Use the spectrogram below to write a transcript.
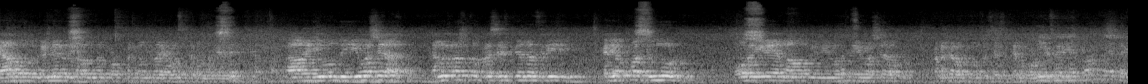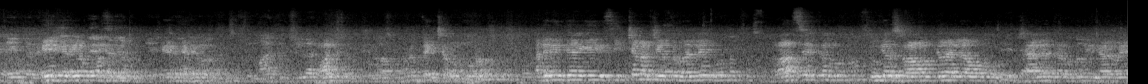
ಯಾರು ಗಣ್ಯರು ಕೊಡ್ತಕ್ಕಂಥ ವ್ಯವಸ್ಥೆ ನಮ್ಮಲ್ಲಿದೆ ಈ ಒಂದು ಈ ವರ್ಷ ಕನಕಾಂತ ಪ್ರಶಸ್ತಿಯನ್ನು ಶ್ರೀ ಕರಿಯಪ್ಪ ಸಿನ್ನೂರು ಅವರಿಗೆ ನಾವು ಈ ವರ್ಷ ಈ ವರ್ಷ ಕನಕರತ್ನ ಪ್ರಶಸ್ತಿಯನ್ನು ಕೊಡ್ತೀವಿ ಕೆ ಕರಿಯಪ್ಪ ಸಿನ್ನೂರು. ಕೆ ಕರಿಯಪ್ಪ ಮಾಜಿ ಅಧ್ಯಕ್ಷರು ಅದೇ ರೀತಿಯಾಗಿ ಶಿಕ್ಷಣ ಕ್ಷೇತ್ರದಲ್ಲಿ ರಾಜಶೇಖರ್ ಸುಂದರ್ ರಾವ್ ಅಂತೇಳಿ ಅವರು ಶಾಲೆ ತೆರೆದು ಈಗಾಗಲೇ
